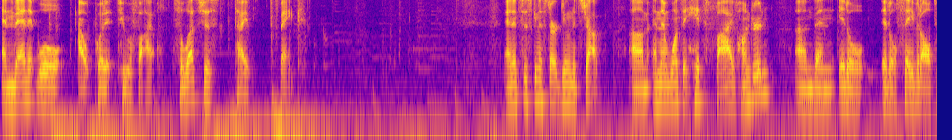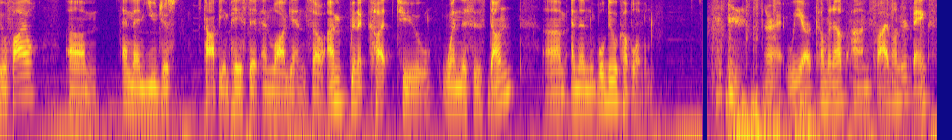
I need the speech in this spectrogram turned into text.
And then it will output it to a file. So let's just type bank. And it's just going to start doing its job. Um, and then once it hits 500, um, then it'll it'll save it all to a file, um, and then you just copy and paste it and log in. So I'm going to cut to when this is done, um, and then we'll do a couple of them. All right, we are coming up on 500 banks.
